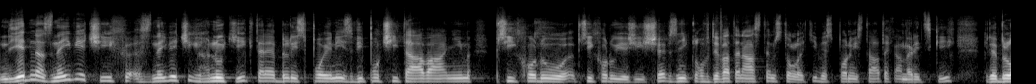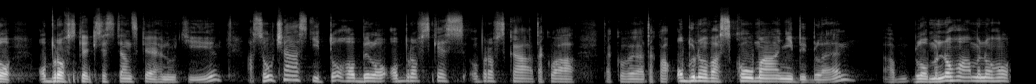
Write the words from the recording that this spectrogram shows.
Jedna z největších, z největších hnutí, které byly spojeny s vypočítáváním příchodu, příchodu Ježíše, vzniklo v 19. století ve Spojených státech amerických, kde bylo obrovské křesťanské hnutí a součástí toho bylo obrovské, obrovská taková, taková, taková obnova zkoumání Bible, a bylo mnoho a mnoho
